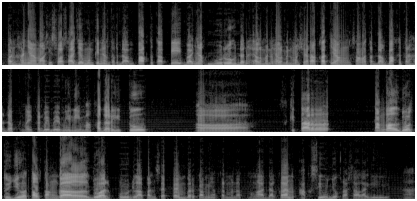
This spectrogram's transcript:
Bukan hanya mahasiswa saja mungkin yang terdampak tetapi banyak buruh dan elemen-elemen masyarakat yang sangat terdampak ya terhadap kenaikan BBM ini. Maka dari itu eh, sekitar tanggal 27 atau tanggal 28 September kami akan mengadakan aksi unjuk rasa lagi. Nah,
